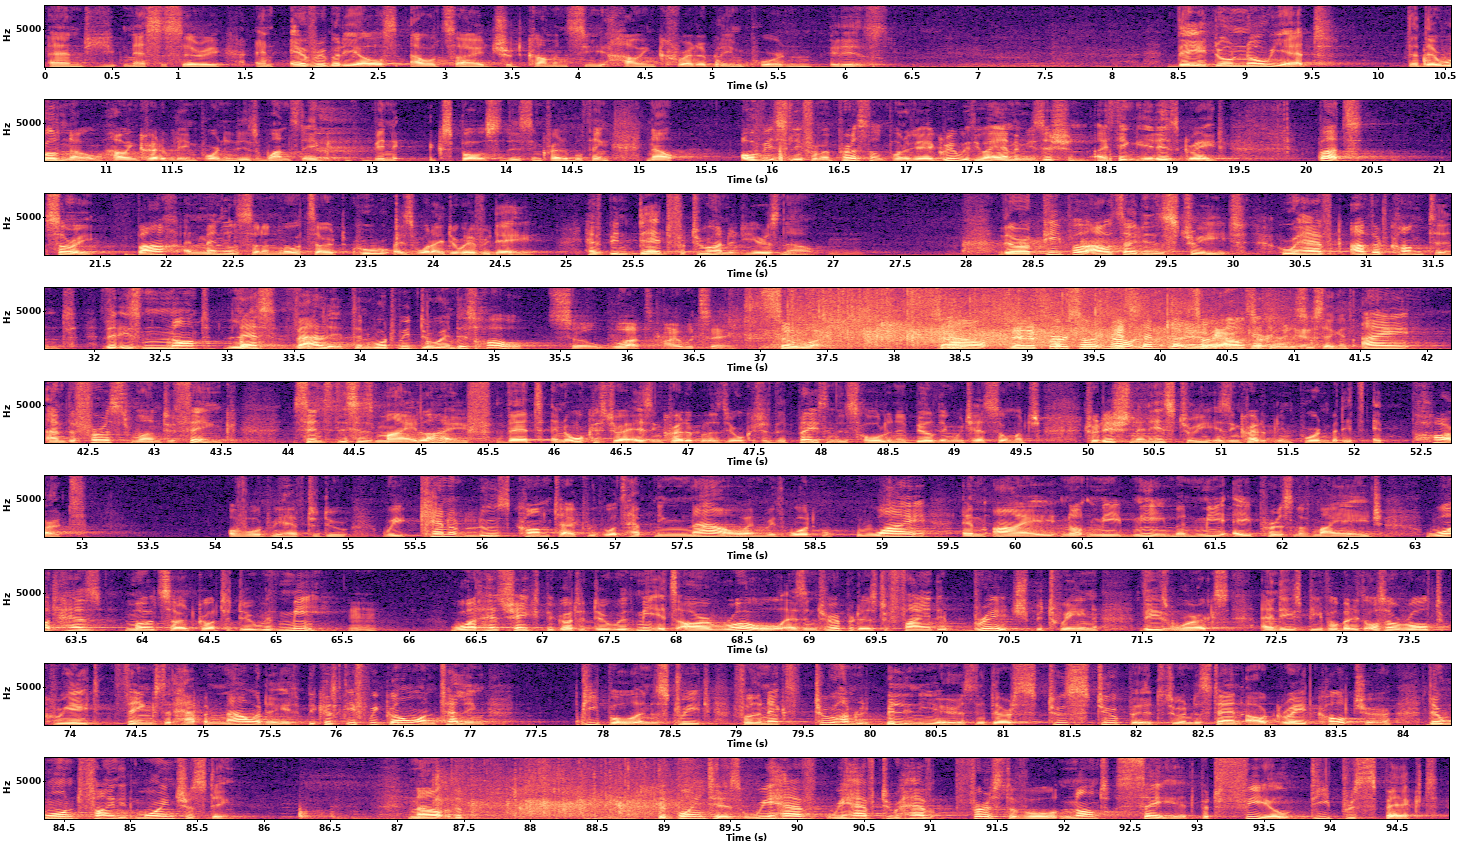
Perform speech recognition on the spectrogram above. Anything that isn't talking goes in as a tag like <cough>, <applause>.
and necessary, and everybody else outside should come and see how incredibly important it is. They don't know yet that they will know how incredibly important it is once they've been exposed to this incredible thing. Now, obviously, from a personal point of view, I agree with you. I am a musician. I think it is great. But, sorry, Bach and Mendelssohn and Mozart, who is what I do every day, have been dead for 200 years now. There are people outside in the street who have other content that is not less valid than what we do in this hall. So what, I would say. So what? So now, then a person sorry, no, let, let, sorry, okay, I'll get sorry, there in a yeah. few seconds. I am the first one to think, since this is my life, that an orchestra as incredible as the orchestra that plays in this hall in a building which has so much tradition and history is incredibly important, but it's a part of what we have to do. We cannot lose contact with what's happening now and with what, why am I, not me, me, but me, a person of my age, what has Mozart got to do with me? Mm -hmm. What has Shakespeare got to do with me? It's our role as interpreters to find a bridge between these works and these people, but it's also a role to create things that happen nowadays, because if we go on telling people in the street for the next 200 billion years that they're too stupid to understand our great culture, they won't find it more interesting. Now, the, the point is, we have, we have to have, first of all, not say it, but feel deep respect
